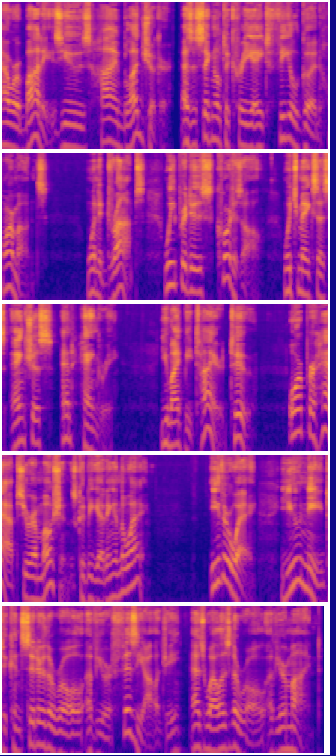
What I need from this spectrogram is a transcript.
Our bodies use high blood sugar as a signal to create feel-good hormones. When it drops, we produce cortisol, which makes us anxious and hangry. You might be tired, too. Or perhaps your emotions could be getting in the way. Either way, you need to consider the role of your physiology as well as the role of your mind.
